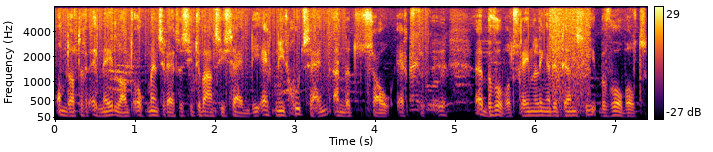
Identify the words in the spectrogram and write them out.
omdat er in Nederland ook mensenrechten situaties zijn... die echt niet goed zijn. En dat zou echt uh, bijvoorbeeld vreemdelingendetentie... bijvoorbeeld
